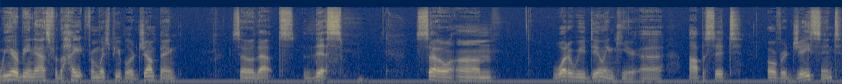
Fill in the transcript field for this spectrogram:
we are being asked for the height from which people are jumping. So that's this. So, um, what are we doing here? Uh, opposite over adjacent.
